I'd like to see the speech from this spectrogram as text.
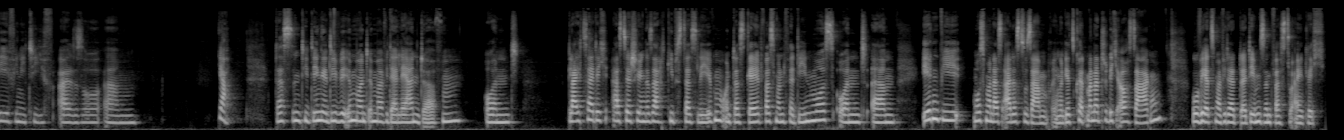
Definitiv. Also ähm, ja, das sind die Dinge, die wir immer und immer wieder lernen dürfen. Und Gleichzeitig hast du ja schön gesagt, gibt es das Leben und das Geld, was man verdienen muss. Und ähm, irgendwie muss man das alles zusammenbringen. Und jetzt könnte man natürlich auch sagen, wo wir jetzt mal wieder bei dem sind, was du eigentlich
